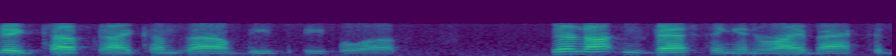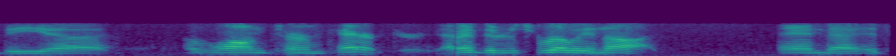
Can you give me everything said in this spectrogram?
big tough guy comes out beats people up. They're not investing in Ryback to be a, a long-term character. I mean, they're just really not. And uh, it's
